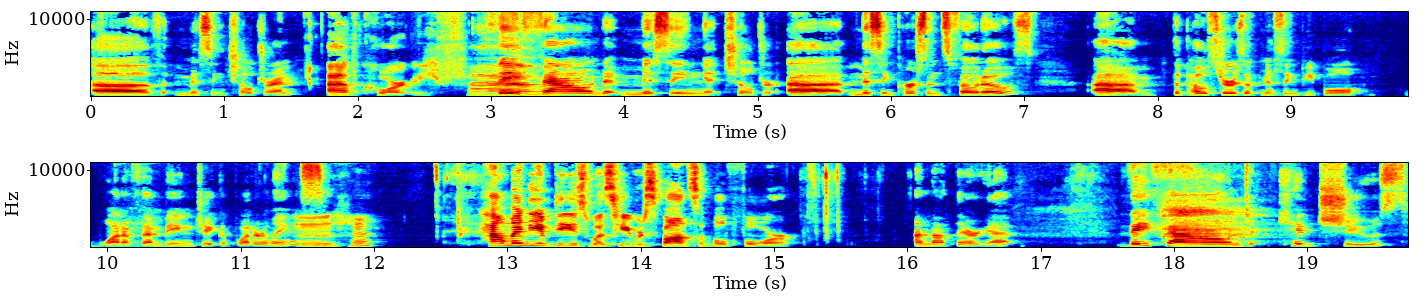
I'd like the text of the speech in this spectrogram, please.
of missing children. Of course. They found missing children, uh, missing persons photos, um, the posters of missing people. One of them being Jacob Wetterling's. mhm. How many of these was he responsible for? I'm not there yet. They found kids' shoes,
